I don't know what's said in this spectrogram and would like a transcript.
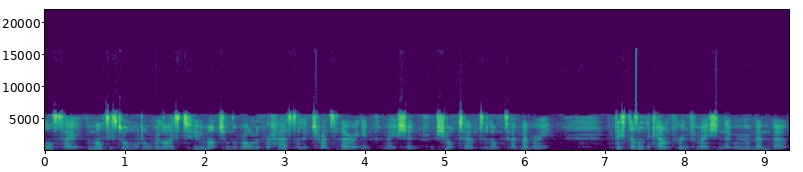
Also, the multi-store model relies too much on the role of rehearsal in transferring information from short-term to long-term memory. This doesn't account for information that we remember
